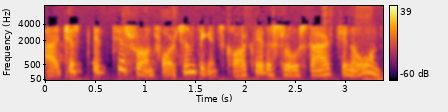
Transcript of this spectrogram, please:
uh, just it just were unfortunate against Cork. They had a slow start. You know, and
